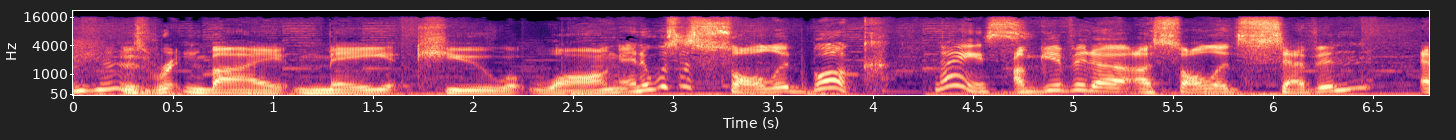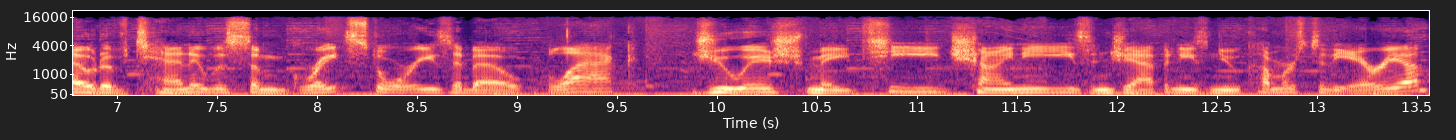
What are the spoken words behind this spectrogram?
It was written by May Q Wong, and it was a solid book. nice. I'm giving it a, a solid seven out of ten. It was some great stories about Black, Jewish, Métis, Chinese, and Japanese newcomers to the area.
